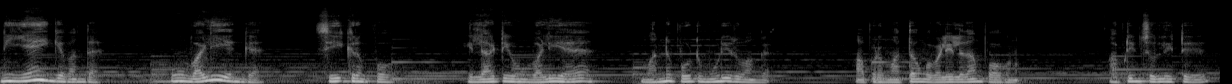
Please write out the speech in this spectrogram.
நீ ஏன் இங்கே வந்த? உன் வழி எங்கே? சீக்கிரம் போ. இல்லாட்டி உன் வழியை மண்ணு போட்டு மூடிடுவாங்க அப்புறம் மற்றவங்க வழியில தான் போகணும். அப்படின்னு சொல்லிட்டு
